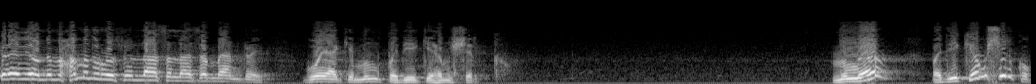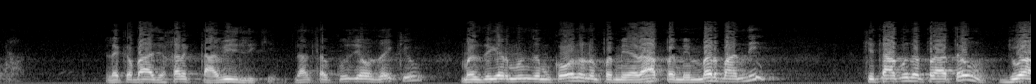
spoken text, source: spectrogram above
کړی وي او نه محمد رسول الله صلی الله علیه وسلم بیان کړی گویا کې موږ په دې کې هم شرک کوو موږ په دې کې هم شرک وکړو لکه بعضې خلک تعویز لیکي دلته کوز یو ځای کې مزدګر منظم کولو نو په میراب په منبر باندې کتابونه پراته دوا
